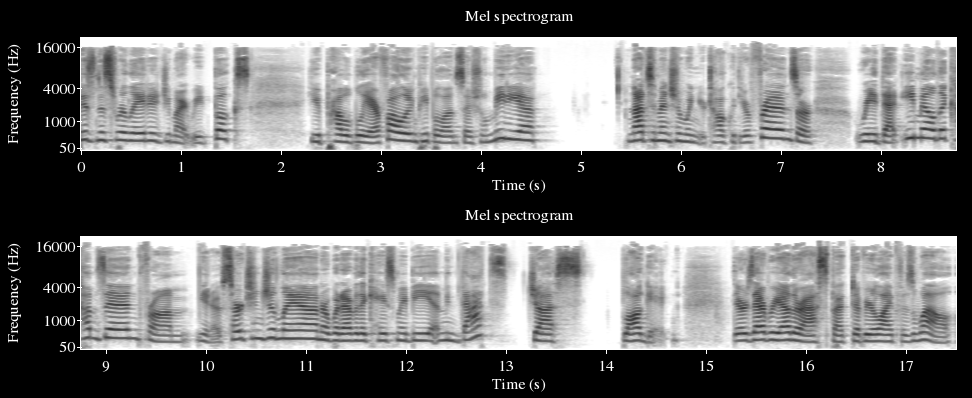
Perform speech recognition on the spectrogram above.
business related. You might read books. You probably are following people on social media. Not to mention when you talk with your friends or read that email that comes in from, you know, search engine land or whatever the case may be. I mean, that's just blogging. There's every other aspect of your life as well.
